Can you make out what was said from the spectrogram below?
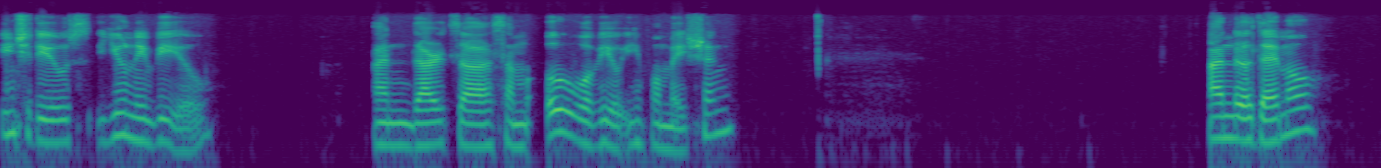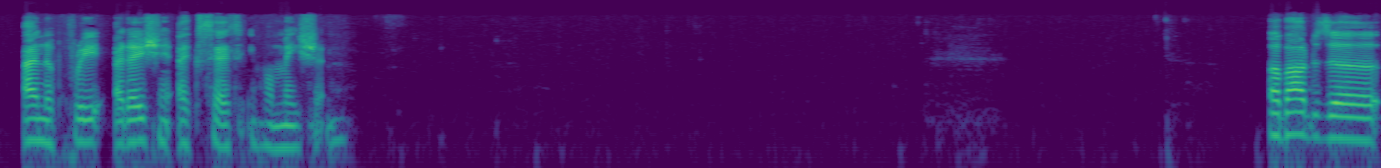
introduce UniView and there's uh, some overview information and a demo and free addition access information. About the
